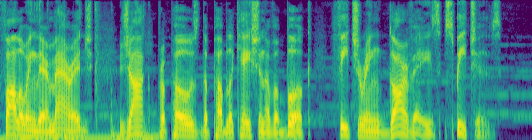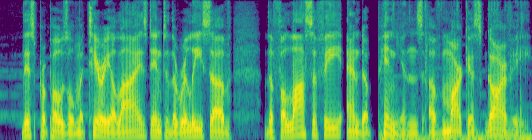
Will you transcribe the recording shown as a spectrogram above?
Following their marriage, Jacques proposed the publication of a book featuring Garvey's speeches. This proposal materialized into the release of The Philosophy and Opinions of Marcus Garvey,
